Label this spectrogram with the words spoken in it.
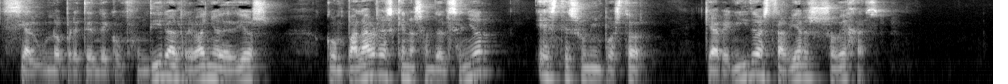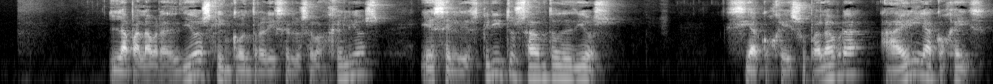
Si alguno pretende confundir al rebaño de Dios con palabras que no son del Señor, este es un impostor que ha venido a extraviar a sus ovejas. La palabra de Dios que encontraréis en los Evangelios es el Espíritu Santo de Dios si acogéis su palabra, a Él le acogéis.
